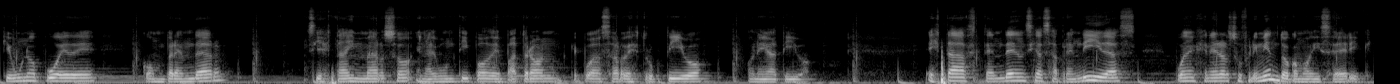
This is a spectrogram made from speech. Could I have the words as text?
que uno puede comprender si está inmerso en algún tipo de patrón que pueda ser destructivo o negativo. Estas tendencias aprendidas pueden generar sufrimiento, como dice Eric,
